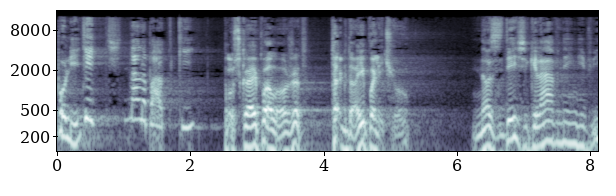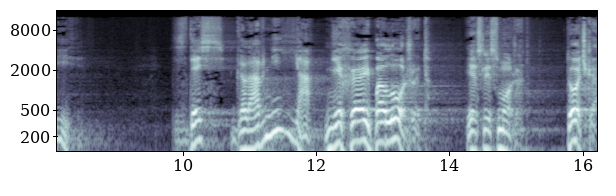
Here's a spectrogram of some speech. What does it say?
полететь на лопатки. Пускай положит. Тогда и полечу. Но здесь главный не вы. Здесь главный я. Нехай положит, если сможет. Точка.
